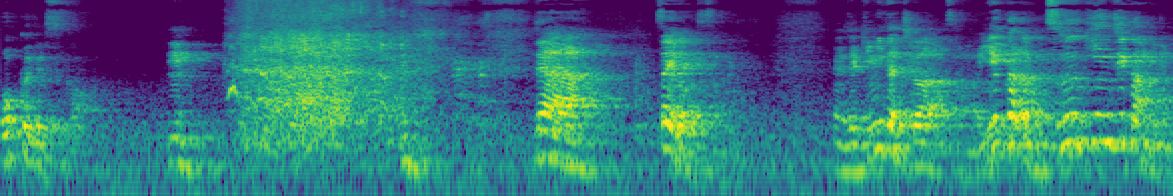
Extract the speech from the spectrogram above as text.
僕ですか？うん。じゃあ最後ですじゃあ君たちはその家からの通勤時間みたいな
